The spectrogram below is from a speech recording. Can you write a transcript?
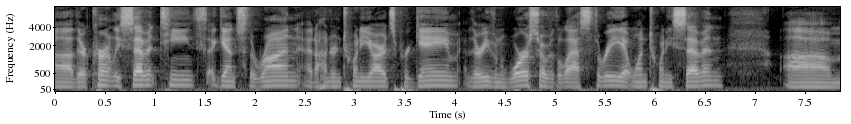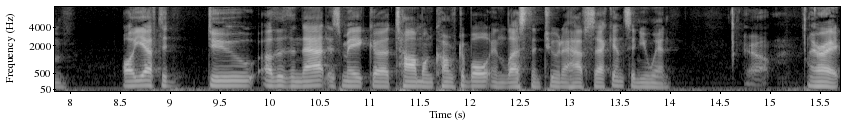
uh, they're currently 17th against the run at 120 yards per game. They're even worse over the last three at 127. Um, all you have to do other than that is make uh, Tom uncomfortable in less than two and a half seconds, and you win. Yeah. All right.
